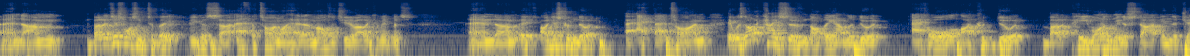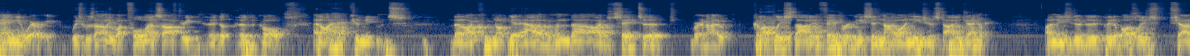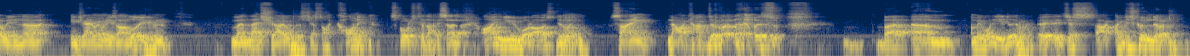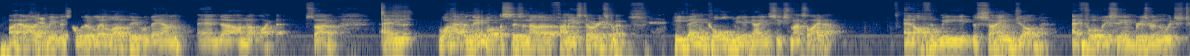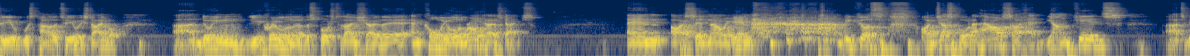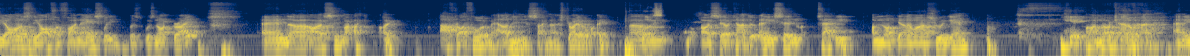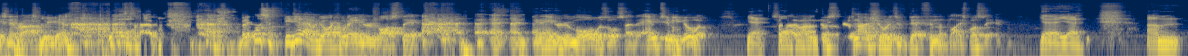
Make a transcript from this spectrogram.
And, um, but it just wasn't to be because uh, at the time I had a multitude of other commitments and um, it, I just couldn't do it at that time. It was not a case of not being able to do it at all. I could do it, but he wanted me to start in the January which was only what four months after he heard, heard the call, and I had commitments that I could not get out of, and uh, I said to Breno, "Can I please start in February?" And he said, "No, I need you to start in January. I need you to do Peter Bosley's show in uh, in January when he's on leave." And man, that show was just iconic. Sports Today. So I knew what I was doing, saying, "No, I can't do it." It was, but um, I mean, what do you do? It, it just I, I, just couldn't do it. I had other yeah. commitments. I would have let a lot of people down, and uh, I'm not like that. So, and what happened then was there's another funny story to it. He then called me again six months later and offered me the same job at 4BC in Brisbane, which to you was part of the 2UE stable. uh, doing the equivalent of the Sports Today show there and calling all the Broncos games. And I said no again because I just bought a house. I had young kids. Uh, to be honest, the offer financially was, was not great. And uh, I said, I, I, after I thought about it, I didn't just say no straight away. Um, I said, I can't do it. And he said, Tappy, I'm not going to ask you again. Yeah, I'm not going to, and he's never asked me again. so, but listen, he did have a guy called Andrew Voss there, and, and, and, Andrew Moore was also there, and Timmy Gilbert. Yeah. So um, there, was, there, was, no shortage of depth in the place, was there? Yeah, yeah. Um,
